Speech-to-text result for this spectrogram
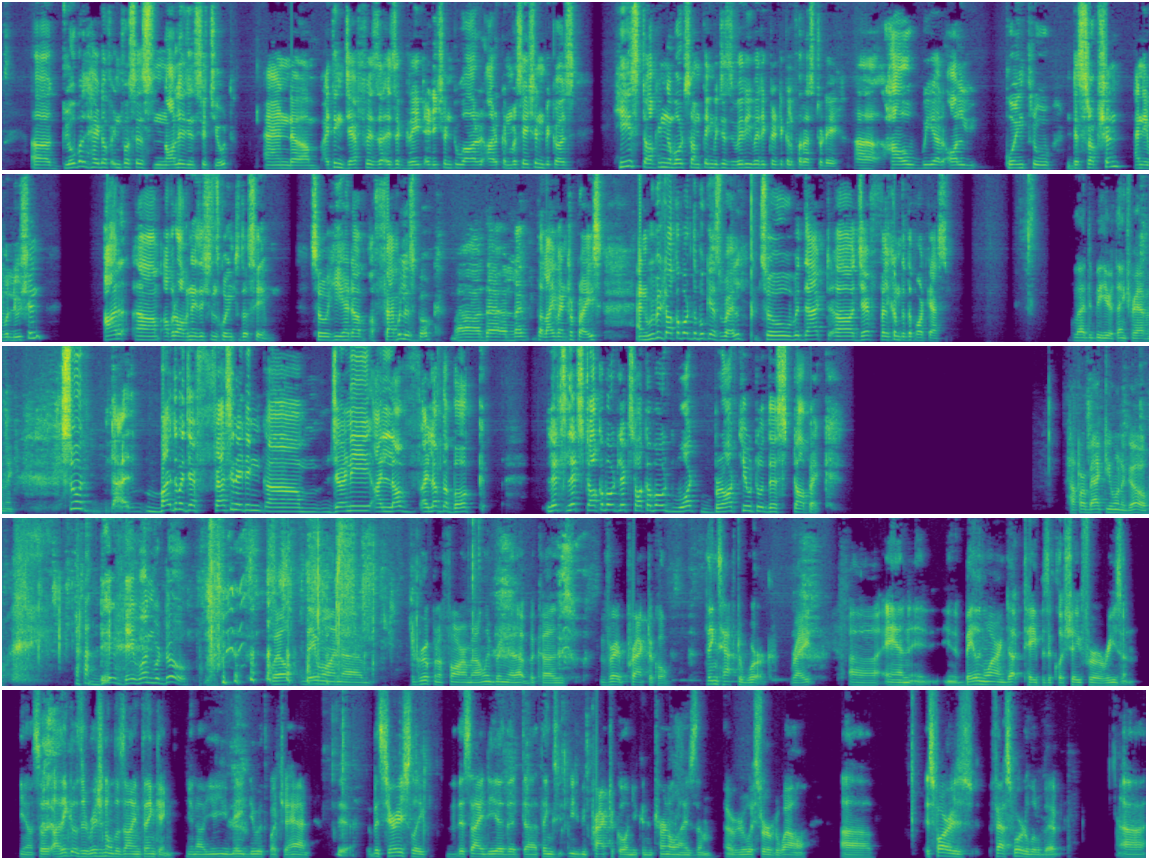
global head of Infosys Knowledge Institute. And um, I think Jeff is a, is a great addition to our, our conversation because he's talking about something which is very, very critical for us today uh, how we are all going through disruption and evolution. Are um, our organizations going through the same? So he had a, a fabulous book, uh, the live, the Live Enterprise, and we will talk about the book as well. So with that, uh, Jeff, welcome to the podcast. Glad to be here. Thanks for having me. So, uh, by the way, Jeff, fascinating um, journey. I love I love the book. Let's let's talk about let's talk about what brought you to this topic. How far back do you want to go? day, day one would do. well, day one, uh, I grew up on a farm, and I only bring that up because very practical. Things have to work, right? Uh, and you know, baling wire and duct tape is a cliche for a reason. You know, so I think it was original design thinking. You know, you, you made do with what you had. Yeah. But seriously, this idea that uh, things need to be practical and you can internalize them uh, really served well. Uh, as far as fast forward a little bit, uh,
